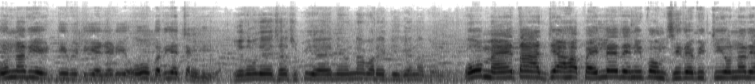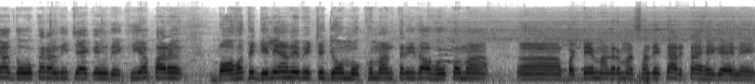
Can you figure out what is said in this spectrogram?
ਉਹਨਾਂ ਦੀ ਐਕਟੀਵਿਟੀ ਆ ਜਿਹੜੀ ਉਹ ਵਧੀਆ ਚੰਗੀ ਆ। ਜਦੋਂ ਦੇ ਐਸਐਸਪੀ ਆਏ ਨੇ ਉਹਨਾਂ ਬਾਰੇ ਕੀ ਕਹਿਣਾ ਤੁਹਾਨੂੰ? ਉਹ ਮੈਂ ਤਾਂ ਅੱਜ ਆਹ ਪਹਿਲੇ ਦਿਨ ਹੀ ਭੌਂਸੀ ਦੇ ਵਿੱਚ ਹੀ ਉਹਨਾਂ ਦੇ ਆ ਦੋ ਘਰਾਂ ਦੀ ਚੈਕਿੰਗ ਦੇਖੀ ਆ ਪਰ ਬਹੁਤ ਜ਼ਿਲ੍ਹਿਆਂ ਦੇ ਵਿੱਚ ਜੋ ਮੁੱਖ ਮੰਤਰੀ ਦਾ ਹੁਕਮ ਆ ਵੱਡੇ ਮਗਰਮੱਛਾਂ ਦੇ ਘਰ ਢਾਹੇ ਗਏ ਨੇ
